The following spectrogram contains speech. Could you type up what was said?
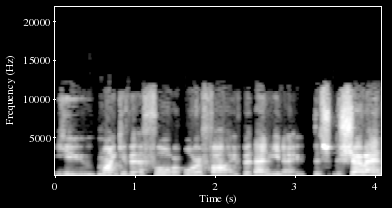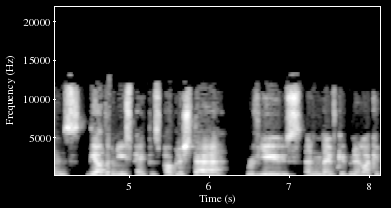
you might give it a four or a five, but then you know the, the show ends. The other newspapers publish their reviews and they've given it like a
